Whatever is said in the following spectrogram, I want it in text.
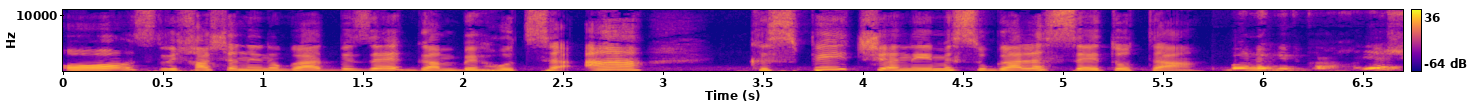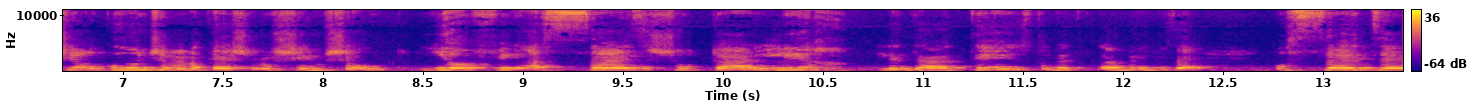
או, סליחה שאני נוגעת בזה, גם בהוצאה כספית שאני מסוגל לשאת אותה. בוא נגיד ככה, יש ארגון שמבקש 30 שעות, יופי, עשה איזשהו תהליך לדעתי, זאת אומרת גם עם זה, עושה את זה,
